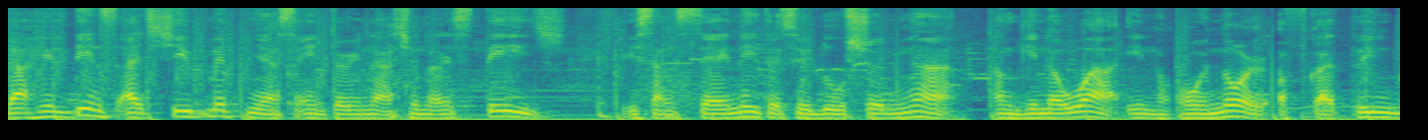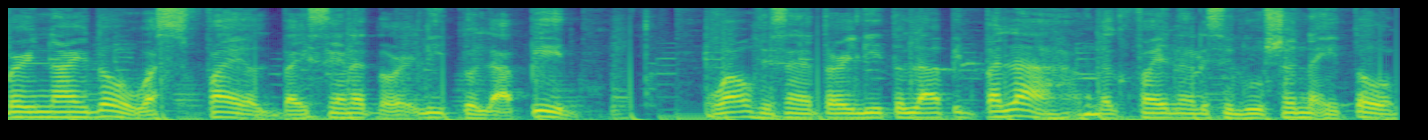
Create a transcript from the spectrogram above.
Dahil din sa achievement niya sa international stage, isang Senate resolution nga ang ginawa in honor of Catherine Bernardo was filed by Senator Lito Lapid. Wow, si Senator Lito Lapid pala ang nag-file ng resolution na ito.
